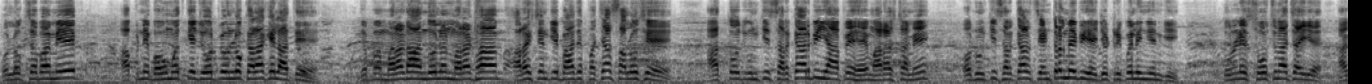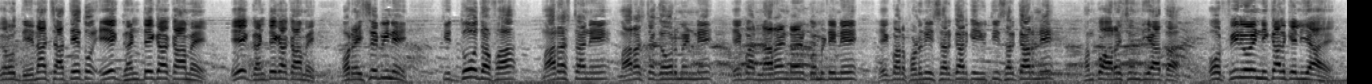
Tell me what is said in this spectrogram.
वो लोकसभा में अपने बहुमत के ज़ोर पे उन लोग करा के लाते हैं। जब मराठा आंदोलन, मराठा आरक्षण की बात है, पचास सालों से है। आज तो उनकी सरकार भी यहाँ पे है, महाराष्ट्र में, और उनकी सरकार सेंट्रल में भी है, जो ट्रिपल इंजन की। तो उन्हें सोचना चाहिए, अगर वो देना चाहते हैं तो एक घंटे का काम है, एक घंटे का काम है। और ऐसे भी नहीं कि दो दफ़ा महाराष्ट्र ने, महाराष्ट्र गवर्नमेंट ने, एक बार नारायण रायण कमेटी ने, एक बार फडणवीस सरकार की, युति सरकार ने हमको आरक्षण दिया था, और फिर उन्हें निकाल के लिया है।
